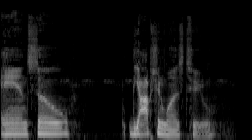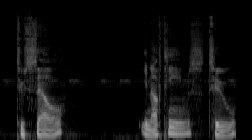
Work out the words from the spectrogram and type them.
And so the option was to to sell enough teams to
